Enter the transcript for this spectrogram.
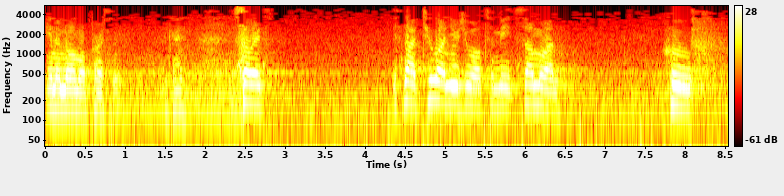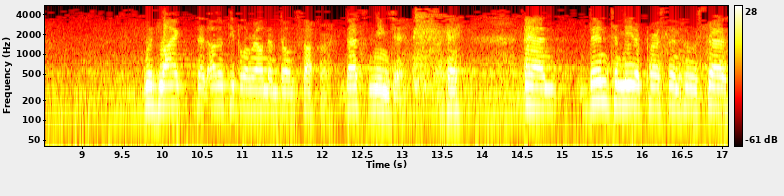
in a normal person. Okay? So it's it's not too unusual to meet someone who would like that other people around them don't suffer. That's Nyingje. Okay? And then to meet a person who says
